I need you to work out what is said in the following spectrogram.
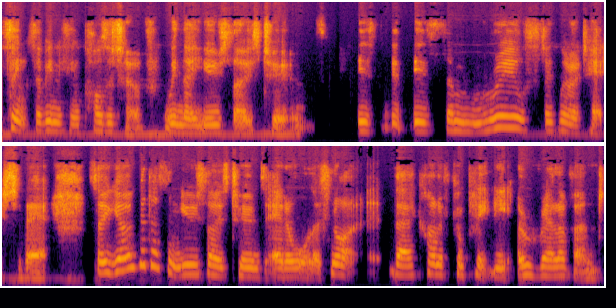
thinks of anything positive when they use those terms. There's, there's some real stigma attached to that. So yoga doesn't use those terms at all. It's not, they're kind of completely irrelevant.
